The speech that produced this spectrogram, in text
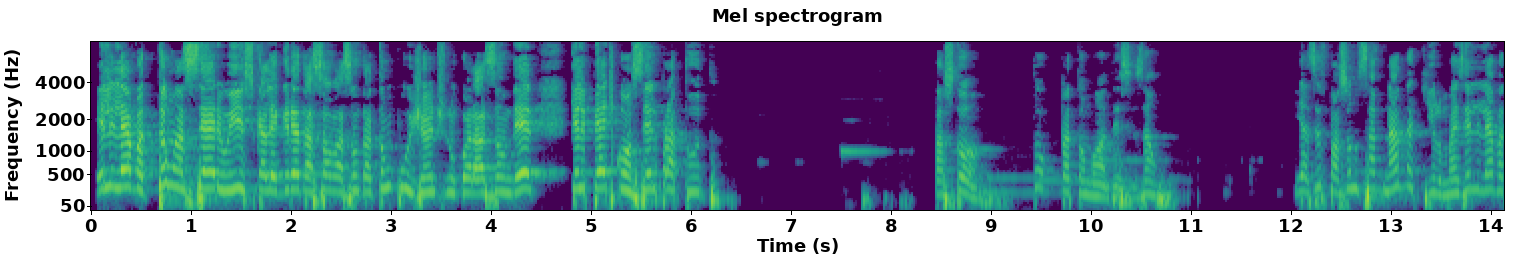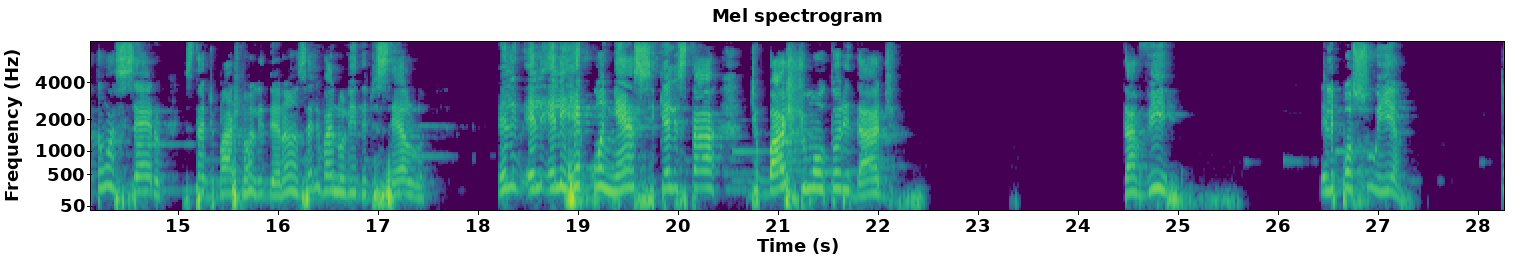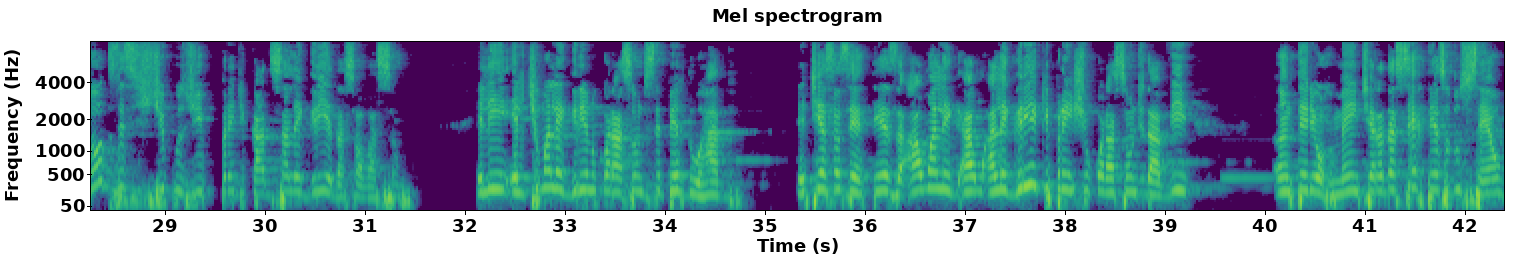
ele leva tão a sério isso, que a alegria da salvação está tão pujante no coração dele, que ele pede conselho para tudo. Pastor, estou para tomar uma decisão. E às vezes o pastor não sabe nada daquilo, mas ele leva tão a sério, está debaixo de uma liderança, ele vai no líder de célula, ele, ele, ele reconhece que ele está debaixo de uma autoridade. Davi, ele possuía todos esses tipos de predicados, essa alegria da salvação. Ele, ele tinha uma alegria no coração de ser perdoado. Ele tinha essa certeza. Há uma, a alegria que preencheu o coração de Davi anteriormente era da certeza do céu.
